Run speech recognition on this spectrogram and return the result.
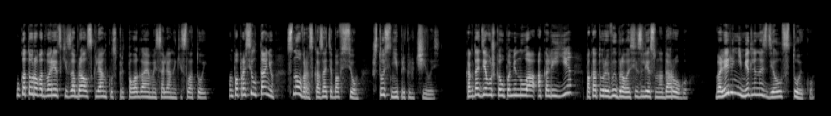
у которого Дворецкий забрал склянку с предполагаемой соляной кислотой, он попросил Таню снова рассказать обо всем, что с ней приключилось. Когда девушка упомянула о колее, по которой выбралась из лесу на дорогу, Валерий немедленно сделал стойку.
